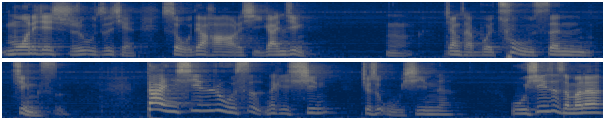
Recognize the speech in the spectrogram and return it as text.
摸那些食物之前，手都要好好的洗干净，嗯，这样才不会畜生进食。但心入室，那个心就是五心呢。五心是什么呢？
